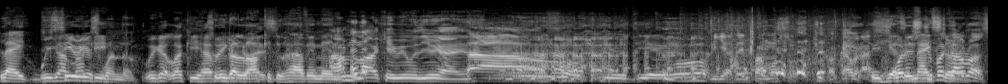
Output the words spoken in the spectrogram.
What? Like We got serious lucky. one though. We got lucky having So we you got guys. lucky to have him. And I'm And lucky to be with you guys. cute, Diego. Yeah, the famoso chupacabras. He has What nice chupacabras?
